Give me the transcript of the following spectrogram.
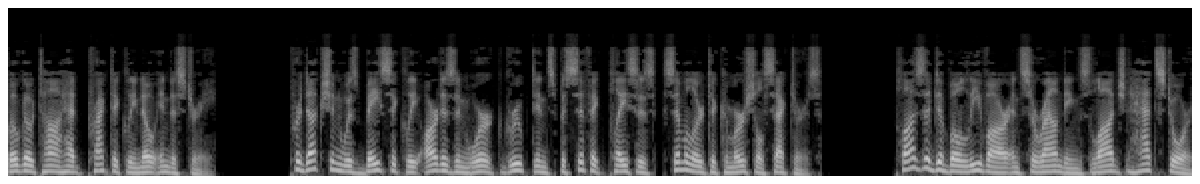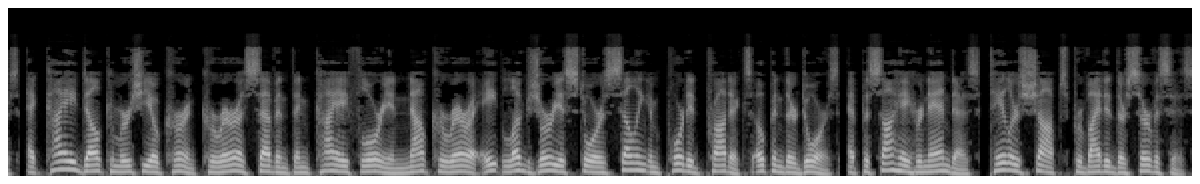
Bogotá had practically no industry. Production was basically artisan work grouped in specific places, similar to commercial sectors. Plaza de Bolívar and surroundings lodged hat stores. At Calle del Comercio current Carrera 7th and Calle Florian now Carrera 8 luxurious stores selling imported products opened their doors. At Pasaje Hernández, tailors' shops provided their services,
